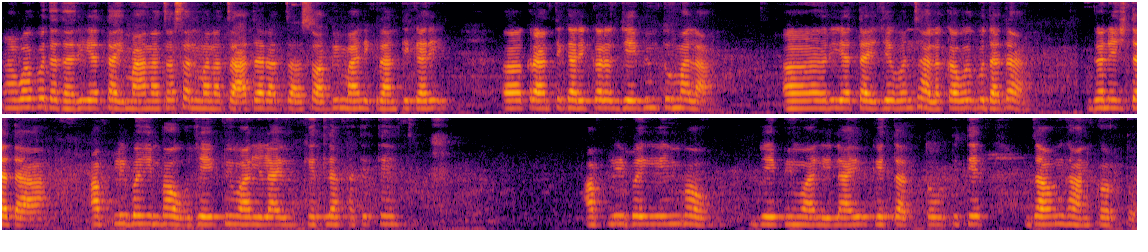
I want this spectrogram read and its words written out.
वैभव दादा रियाताई मानाचा सन्मानाचा आदराचा स्वाभिमानी क्रांतिकारी क्रांतिकारी कडक जय भीम तुम्हाला. रियाताई जेवण झालं का वैभव दादा? गणेश दादा आपली बहीण भाऊ जय आलेला लाईव्ह घेतला का तिथे? आपली बहीण भाऊ. जे भीमवाली लाईव्ह घेतात तो तिथे जाऊन घाण करतो.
